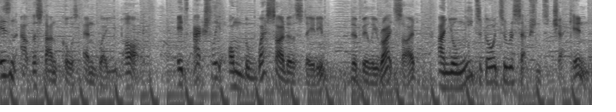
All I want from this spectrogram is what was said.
isn't at the Stan Cullis end where you park. It's actually on the west side of the stadium, the Billy Wright side, and you'll need to go into reception to check in.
